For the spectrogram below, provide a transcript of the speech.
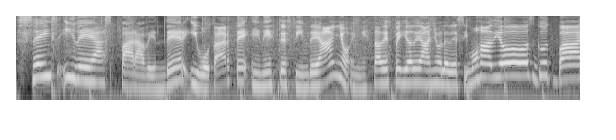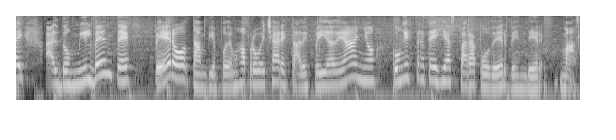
6 ideas para vender y votarte en este fin de año. En esta despedida de año le decimos adiós, goodbye al 2020 pero también podemos aprovechar esta despedida de año con estrategias para poder vender más.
